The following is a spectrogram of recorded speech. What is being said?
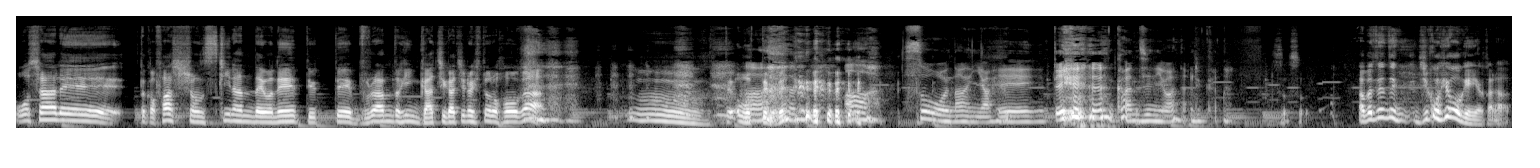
おしゃれとかファッション好きなんだよねって言ってブランド品ガチガチの人の方が うーん。って思ってるね。あそうなんや。へーっていう感じにはなるかな。そうそう。あまあ全然自己表現やから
